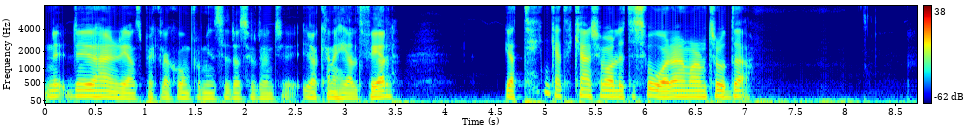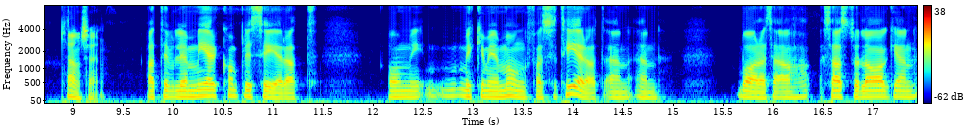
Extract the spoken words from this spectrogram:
nu, det här är en ren spekulation från min sida så jag kan ha helt fel. Jag tänker att det kanske var lite svårare än vad de trodde. Kanske. Att det blev mer komplicerat och mycket mer mångfacetterat än, än bara så här, här står lagen,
